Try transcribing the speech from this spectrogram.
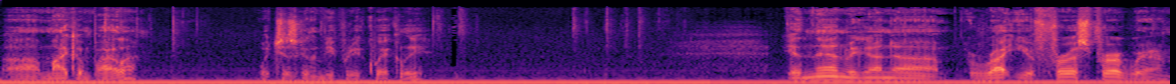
uh, MyCompiler, which is going to be pretty quickly. And then we're going to write your first program.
